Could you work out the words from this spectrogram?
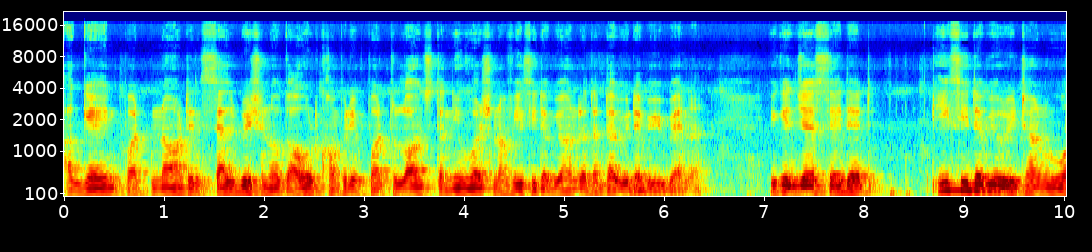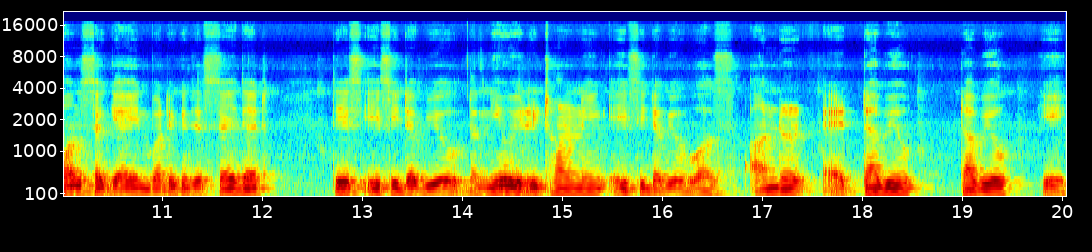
again but not in celebration of the old company but to launch the new version of ecw under the wwe banner. You can just say that ecw returned once again but you can just say that this ecw the new returning ecw was under a wwe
